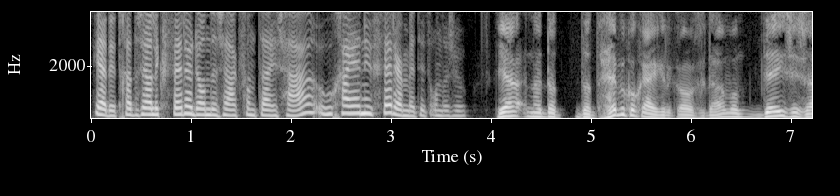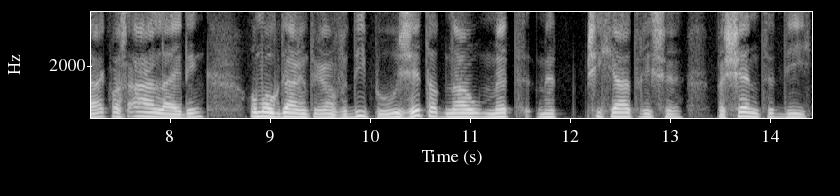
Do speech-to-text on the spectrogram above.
Ja, dit gaat dus eigenlijk verder dan de zaak van Thijs H. Hoe ga jij nu verder met dit onderzoek? Ja, nou dat, dat heb ik ook eigenlijk al gedaan, want deze zaak was aanleiding om ook daarin te gaan verdiepen. Hoe zit dat nou met, met psychiatrische patiënten die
